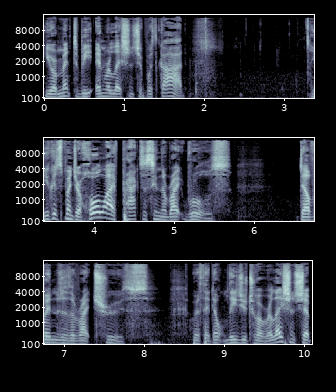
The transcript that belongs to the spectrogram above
You are meant to be in relationship with God. You could spend your whole life practicing the right rules, delving into the right truths. But if they don't lead you to a relationship,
